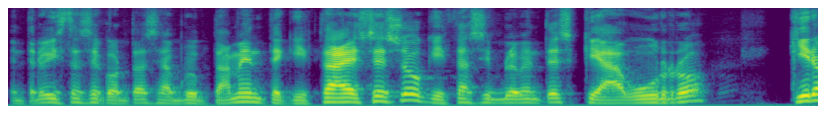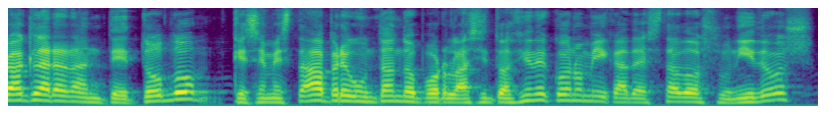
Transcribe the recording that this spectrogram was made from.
entrevista se cortase abruptamente. Quizá es eso, quizá simplemente es que aburro. Quiero aclarar ante todo que se me estaba preguntando por la situación económica de Estados Unidos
